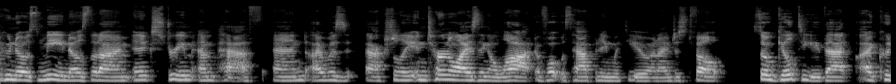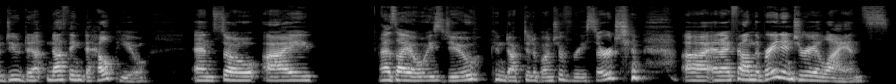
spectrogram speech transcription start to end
who knows me knows that I'm an extreme empath and I was actually internalizing a lot of what was happening with you. And I just felt so guilty that I could do nothing to help you. And so I, as I always do, conducted a bunch of research uh, and I found the Brain Injury Alliance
